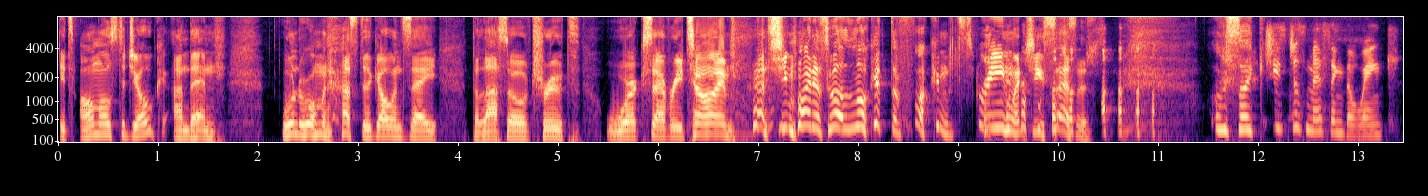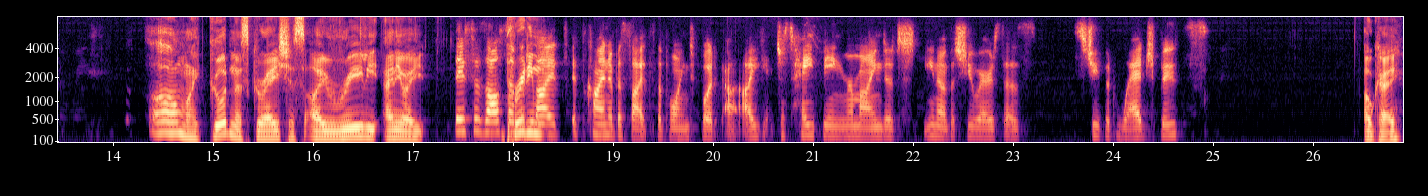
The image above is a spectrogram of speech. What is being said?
it's almost a joke, and then Wonder Woman has to go and say the lasso of truth works every time, and she might as well look at the fucking screen when she says it. I was like, She's just missing the wink. oh my goodness gracious! I really, anyway, This is also Pretty besides, it's kind of besides the point, but I, I just hate being reminded, you know, that she wears those stupid wedge boots. okay,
